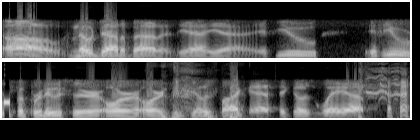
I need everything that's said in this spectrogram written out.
Oh, no doubt about it. Yeah, yeah. If you if you rip a producer or or do Joe's podcast, it goes way up.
